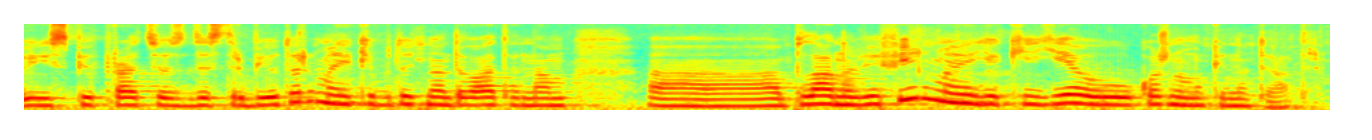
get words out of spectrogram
і співпрацю з дистриб'юторами, які будуть надавати нам е, планові фільми, які є у кожному кінотеатрі.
